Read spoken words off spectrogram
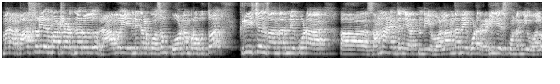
మరి ఆ పాస్టర్లు ఏం మాట్లాడుతున్నారు? రాబోయే ఎన్నికల కోసం కూటమి ప్రభుత్వం క్రిస్టియన్స్ అందరినీ కూడా సన్నాహితం చేస్తుంది. వాళ్ళందరినీ కూడా రెడీ చేసుకుంటుంది. వాళ్ళ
